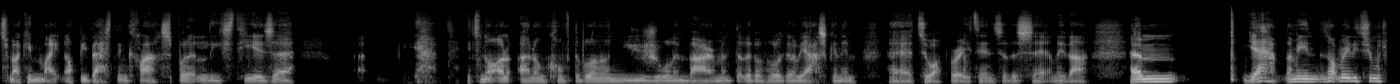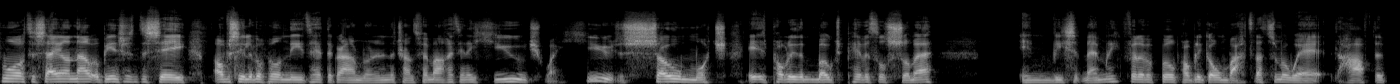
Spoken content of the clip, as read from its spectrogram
Schmadtke might not be best in class, but at least he is a it's not an, uncomfortable and unusual environment that Liverpool are going to be asking him uh, to operate in. So there's certainly that. Um, yeah, I mean, there's not really too much more to say on that. It'll be interesting to see. Obviously, Liverpool need to hit the ground running in the transfer market in a huge way. Huge. There's so much. It is probably the most pivotal summer in recent memory for Liverpool. Probably going back to that summer where half the,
